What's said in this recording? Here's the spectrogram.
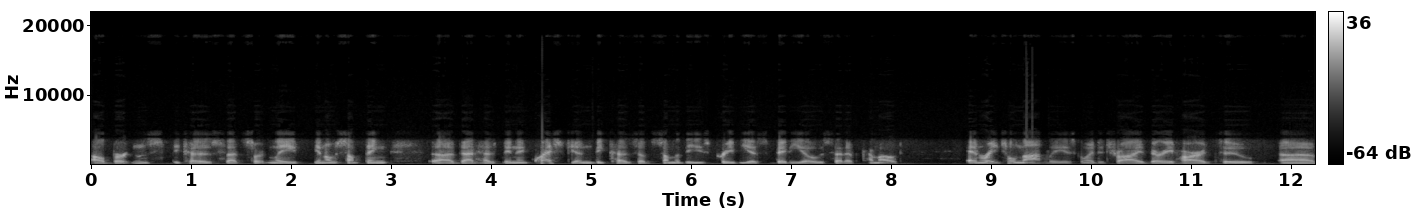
Albertans because that's certainly, you know, something uh, that has been in question because of some of these previous videos that have come out. And Rachel Notley is going to try very hard to uh,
